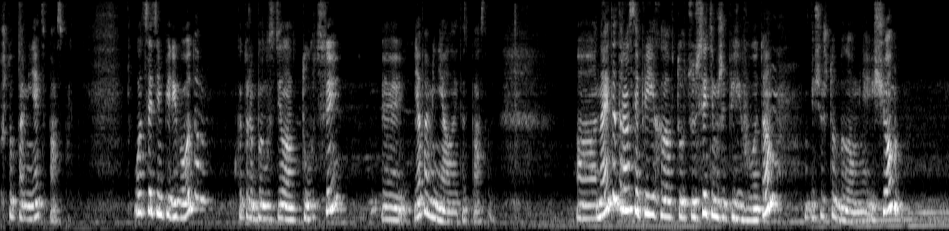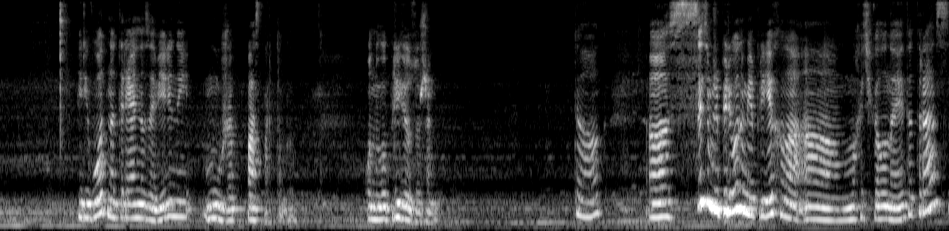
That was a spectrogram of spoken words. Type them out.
чтобы поменять паспорт. Вот с этим переводом, который был сделан в Турции, э, я поменяла этот паспорт. А, на этот раз я приехала в Турцию с этим же переводом. Еще что было у меня? Еще перевод нотариально заверенный мужа, паспорта был. Он его привез уже. Так. А, с этим же переводом я приехала а, в Махачкалу на этот раз.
